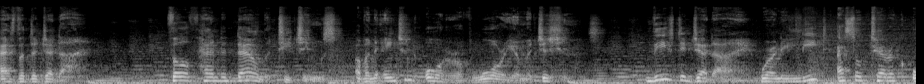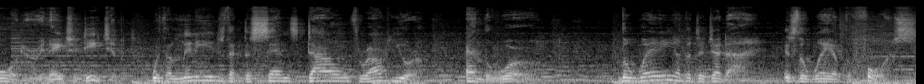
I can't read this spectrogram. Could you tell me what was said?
as the Jedi. Thoth handed down the teachings of an ancient order of warrior magicians. These Jedi were an elite esoteric order in ancient Egypt with a lineage that descends down throughout Europe and the world. The way of the Jedi is the way of the Force,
